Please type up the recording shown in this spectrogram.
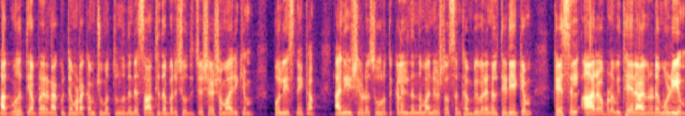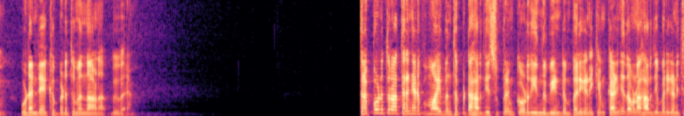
ആത്മഹത്യാ പ്രേരണ കുറ്റമടക്കം ചുമത്തുന്നതിന്റെ സാധ്യത പരിശോധിച്ച ശേഷമായിരിക്കും പോലീസ് നീക്കം. അനീഷയുടെ സുഹൃത്തുക്കളിൽ നിന്നും അന്വേഷണ സംഘം വിവരങ്ങൾ തേടിയേക്കും. കേസിൽ ആരോപണ വിധേയരായവരുടെ മൊഴിയും ഉടൻ രേഖപ്പെടുത്തുമെന്നാണ് വിവരം. തൃപ്പൂണിത്തുറ തെരഞ്ഞെടുപ്പുമായി ബന്ധപ്പെട്ട ഹർജി സുപ്രീം കോടതി ഇന്ന് വീണ്ടും പരിഗണിക്കും. കഴിഞ്ഞ തവണ ഹർജി പരിഗണിച്ച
